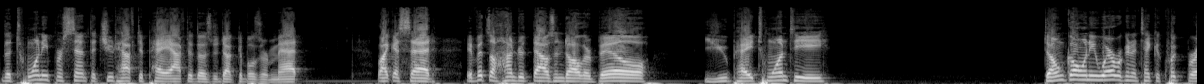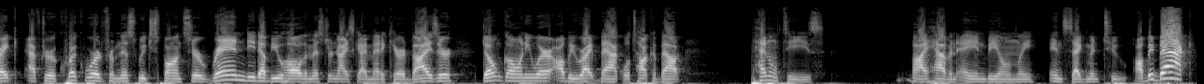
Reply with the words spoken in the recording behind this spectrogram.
the 20% that you'd have to pay after those deductibles are met. Like I said, if it's a $100,000 bill, you pay 20 don't go anywhere. We're going to take a quick break after a quick word from this week's sponsor, Randy W. Hall, the Mr. Nice Guy Medicare Advisor. Don't go anywhere. I'll be right back. We'll talk about penalties by having A and B only in segment two. I'll be back.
